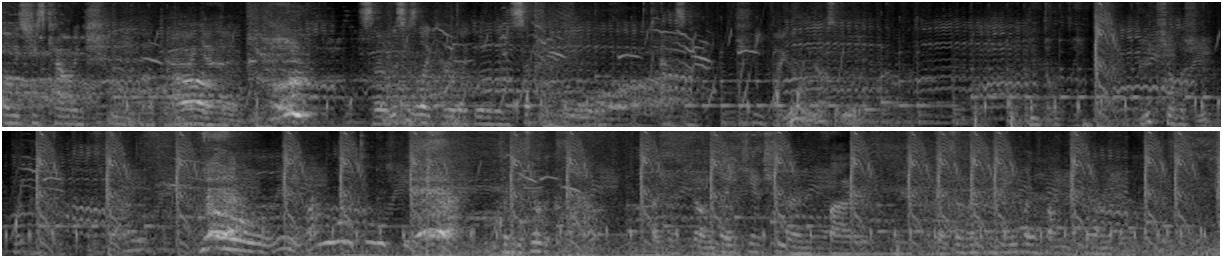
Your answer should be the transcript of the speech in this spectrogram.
Oh, she's counting sheep. Okay, Oh, I get it. So this is like her like little inception. Casting sheep. I You don't leave. Can you kill the sheep? No! Wait, why do you want to kill the sheep? Yeah! So you kill the cloud? No, Oh, you can't shoot on fire. okay, so the, the game plan is probably just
